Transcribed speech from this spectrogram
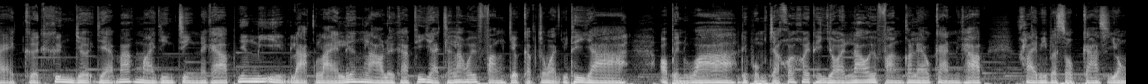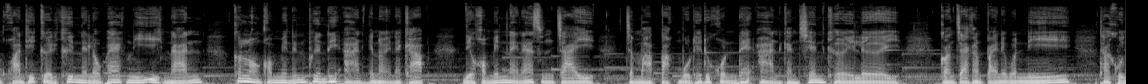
ปลกๆ เกิดขึ้นเยอะแยะมากมายจริงๆนะครับยังมีอีกหลากหลายเรื่องราวเลยครับที่อยากจะเล่าให้ฟังเกี่ยวกับจังหวัดอยุธยา เอาเป็นว่าเดี๋ยวผมจะค่อยๆทยอยเล่าให้ฟังก็แล้วกันครับใครมีประสบการณ์สยองขวัญที่เกิดขึ้นในละแวกนี้อีกนั้น ก็ลองคอมเมนต์ให้เพื่อนๆได้อ่านกันหน่อยนะครับเดี๋ยวคอมเมนต์ไหนน่าสนใจ จะมาปักหมุดให้ทุกคนได้อ่านกันเช่นเคยเลย ก่อนจากกันไปในวันนี้ ถ้าคุณ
